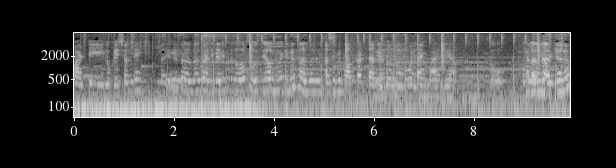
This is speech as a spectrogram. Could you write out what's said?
ਪਾਰਟੀ ਲੋਕੇਸ਼ਨ ਤੇ ਮੈਂ ਕਿੰਨੇ ਸਾਲ ਬਾਅਦ ਸਾਡੀ ਕਰੀ ਮੈਨੂੰ ਕਹੋ ਸੋਚਿਆ ਉਹਨੂੰ ਮੈਂ ਕਿੰਨੇ ਸਾਲ ਬਾਅਦ ਅਸੀਂ ਵੀ ਬਹੁਤ ਘੱਟ ਜਾਂਦੇ ਹਾਂ ਦੋਨੋਂ ਬਹੁਤ ਟਾਈਮ ਬਾਅਦ ਗਿਆ ਸੋ ਕਲਰ ਕਰਕੇ ਨਾ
